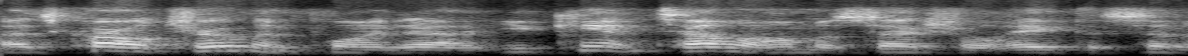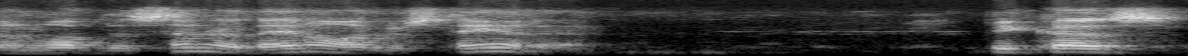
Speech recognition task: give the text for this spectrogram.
as Carl Trueman pointed out, you can't tell a homosexual hate the sin and love the sinner. They don't understand it, because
